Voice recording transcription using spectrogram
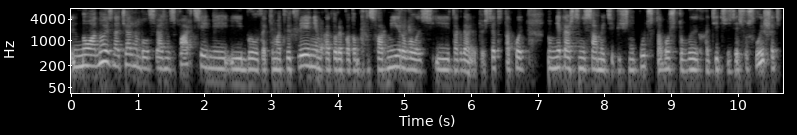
но оно изначально было связано с партиями и было таким ответвлением, которое потом трансформировалось и так далее. То есть это такой, ну, мне кажется, не самый типичный путь того, что вы хотите здесь услышать.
